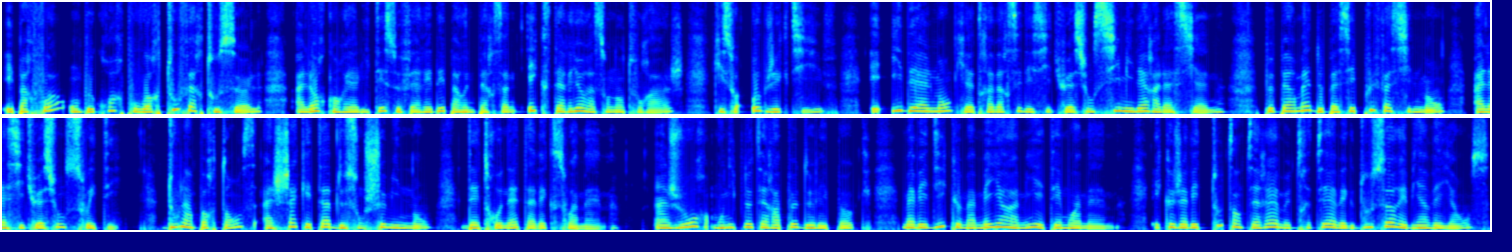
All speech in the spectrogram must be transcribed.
Et parfois, on peut croire pouvoir tout faire tout seul, alors qu'en réalité, se faire aider par une personne extérieure à son entourage, qui soit objective et idéalement qui a traversé des situations similaires à la sienne, peut permettre de passer plus facilement à la situation souhaitée. D'où l'importance, à chaque étape de son cheminement, d'être honnête avec soi-même. Un jour, mon hypnothérapeute de l'époque m'avait dit que ma meilleure amie était moi-même et que j'avais tout intérêt à me traiter avec douceur et bienveillance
